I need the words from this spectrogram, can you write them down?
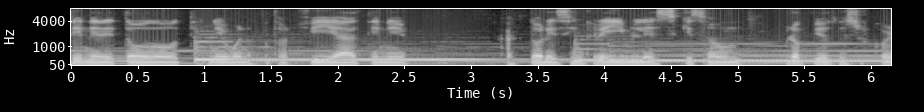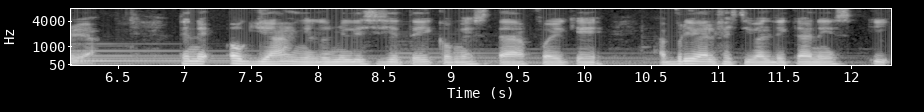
tiene de todo, tiene buena fotografía, tiene actores increíbles que son propios de Surcorea. Tiene Okja en el 2017 y con esta fue que abrió el Festival de Cannes y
